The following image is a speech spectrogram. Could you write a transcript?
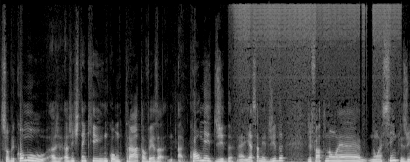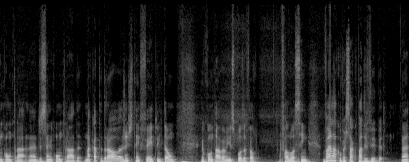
sobre como a, a, gente tem que encontrar, talvez, a, a, qual medida, né? E essa medida, de fato, não é, não é simples de encontrar, né? de ser encontrada. Na catedral, a gente tem feito, então, eu contava, minha esposa falou, falou assim, vai lá conversar com o Padre Weber, né?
